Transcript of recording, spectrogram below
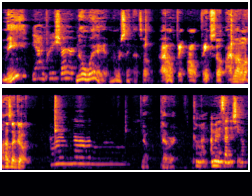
Me? Yeah, I'm pretty sure. No way. I've never sang that song. I don't think. I don't think so. I don't know. How's that go? I'm not alone. No, never. Come on, I'm going to send it to you.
